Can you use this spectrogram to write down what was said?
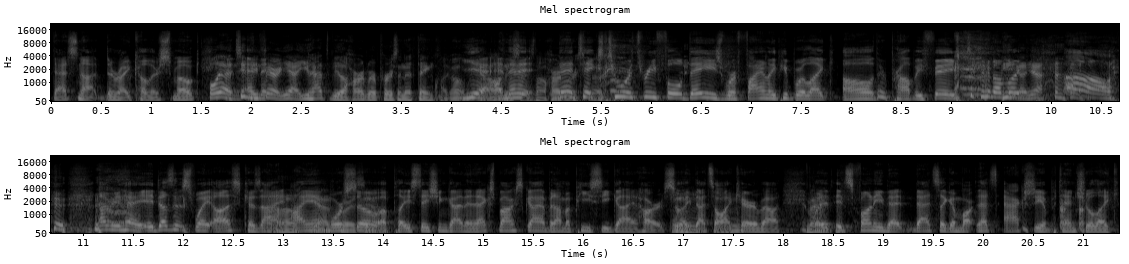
that's not the right color smoke. well, yeah. And- to be the- fair, yeah, you have to be a hardware person to think like, oh, Yeah, yeah, and then it, then it takes two or three full days where finally people are like, "Oh, they're probably faked," and I'm like, yeah. "Oh." I mean, hey, it doesn't sway us because I, Uh-huh. I am Yeah, more course, so yeah. a PlayStation guy than an Xbox guy, but I'm a PC guy at heart. So like that's all I care about. But Mm-hmm, it, it's funny that that's like a mar- that's actually a potential like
